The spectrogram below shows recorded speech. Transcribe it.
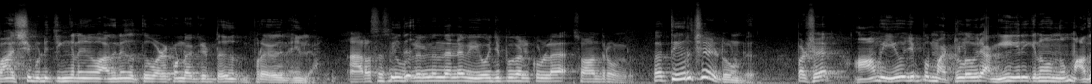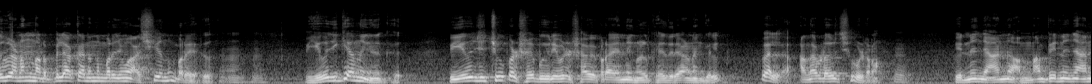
വാശി പിടിച്ച് ഇങ്ങനെ അതിനകത്ത് വഴക്കുണ്ടാക്കിയിട്ട് പ്രയോജനമില്ല. ആർ എസ് എസ് നിന്ന് തന്നെ വിയോജിപ്പുകൾക്കുള്ള സ്വാതന്ത്ര്യമുണ്ട്. അത് തീർച്ചയായിട്ടും ഉണ്ട്. പക്ഷേ ആ വിയോജിപ്പ് മറ്റുള്ളവർ അംഗീകരിക്കണമെന്നും അത് വേണം നടപ്പിലാക്കാനെന്നും പറഞ്ഞ് വാശിയൊന്നും പറയരുത്. വിയോജിക്കാം നിങ്ങൾക്ക്. വിയോജിച്ചു പക്ഷേ ഭൂരിപക്ഷ അഭിപ്രായം നിങ്ങൾക്കെതിരാണെങ്കിൽ വല്ല അതവിടെ വെച്ച് വിടണം. പിന്നെ ഞാൻ അന്നാ പിന്നെ ഞാൻ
